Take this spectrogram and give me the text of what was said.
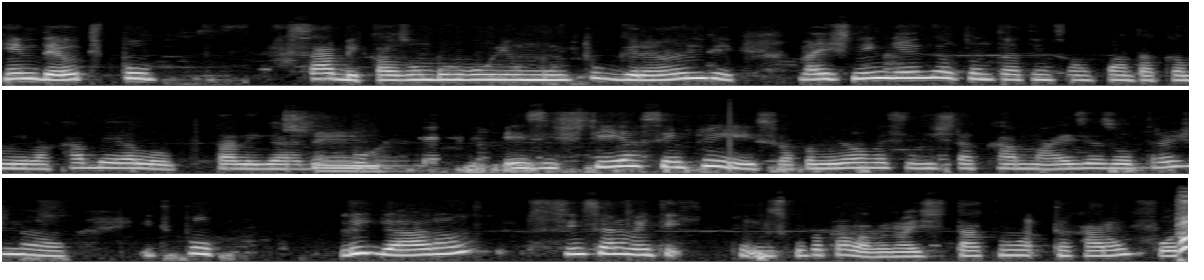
rendeu, tipo, sabe, causou um burburinho muito grande, mas ninguém deu tanta atenção quanto a Camila Cabello, tá ligado? Sim. Existia sempre isso, a Camila vai se destacar mais e as outras não. E, tipo, ligaram, sinceramente, desculpa a palavra, mas tacam, tacaram foda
